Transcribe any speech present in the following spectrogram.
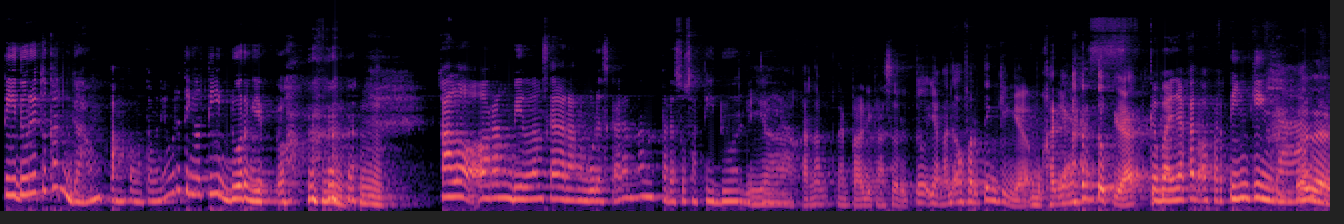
Tidur itu kan gampang teman-teman. Ya udah tinggal tidur gitu. Hmm, Kalau orang bilang sekarang anak muda sekarang kan pada susah tidur gitu Iya, ya. karena nempel di kasur itu yang ada overthinking ya, bukan yang Yes. ngantuk ya. Kebanyakan overthinking kan. Benar.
